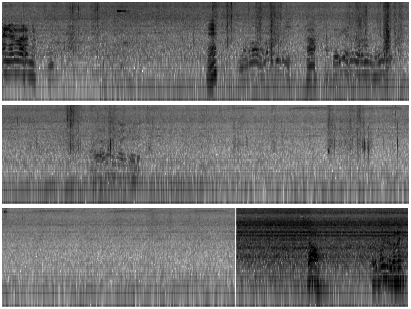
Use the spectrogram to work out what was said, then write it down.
എന്നോട് പറഞ്ഞു. ഏ? ആ. 야, 우리 보여드릴까 네?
